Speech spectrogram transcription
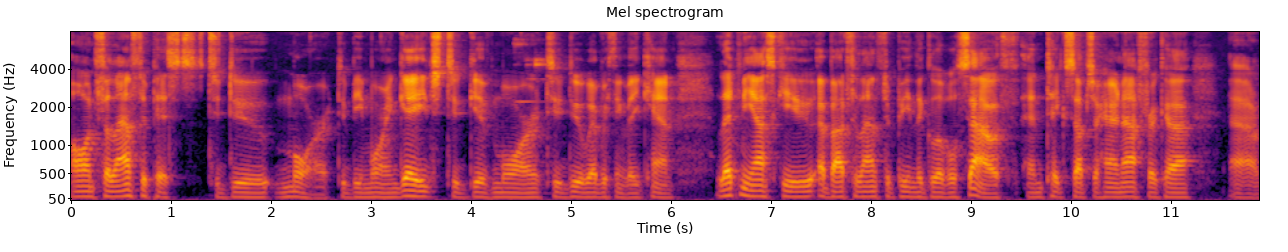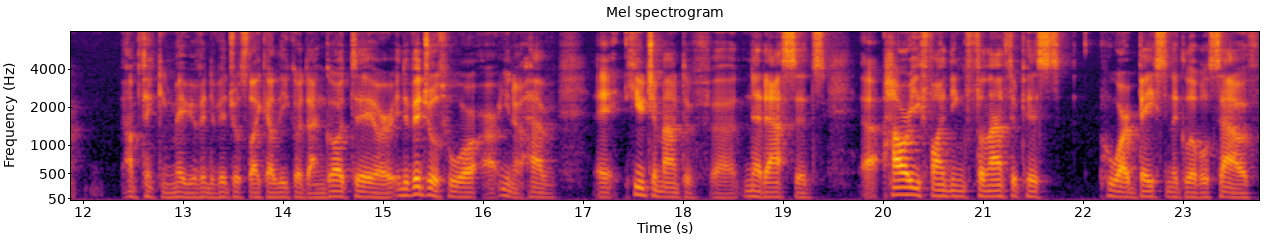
on philanthropists to do more, to be more engaged, to give more, to do everything they can. Let me ask you about philanthropy in the global south and take sub Saharan Africa. Uh, I'm thinking maybe of individuals like Aliko Dangote or individuals who are, are you know, have a huge amount of uh, net assets. Uh, how are you finding philanthropists who are based in the global south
